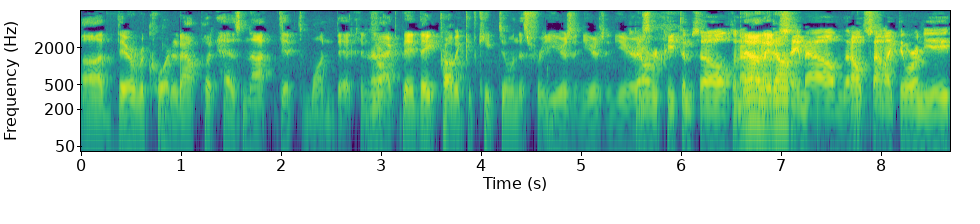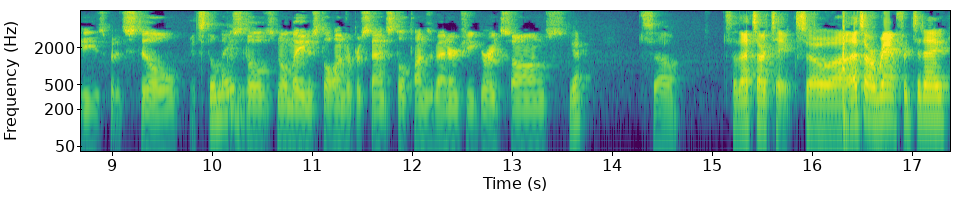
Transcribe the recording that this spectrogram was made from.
uh, their recorded output has not dipped one bit. In No. fact, they, they probably could keep doing this for years and years and years. They don't repeat themselves. They're No, not they they the don't. same album. They don't sound like they were in the '80s, but it's still, It's still it's still, it's no Maiden, still 100. percent Still tons of energy, great songs. So, so that's our take. So uh, that's our rant for today.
